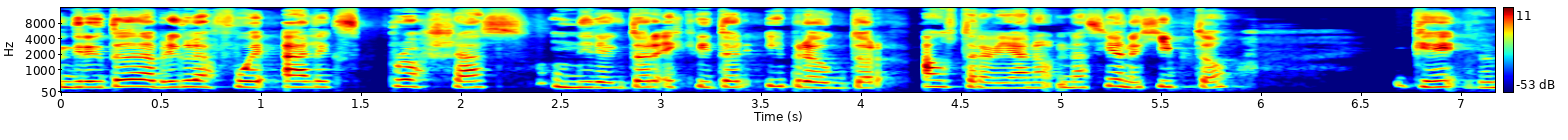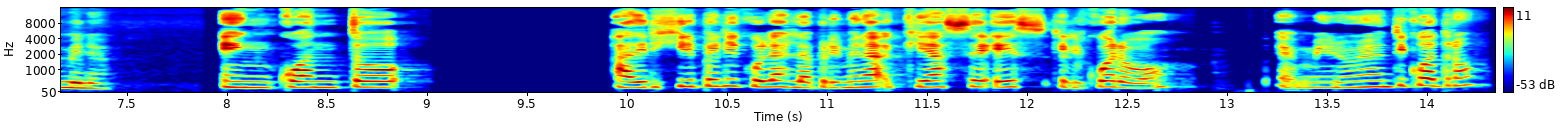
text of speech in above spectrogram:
El director de la película fue Alex Proyas, un director, escritor y productor australiano, nacido en Egipto, que Ah, mira. en cuanto a dirigir películas, la primera que hace es El Cuervo, en 1994,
